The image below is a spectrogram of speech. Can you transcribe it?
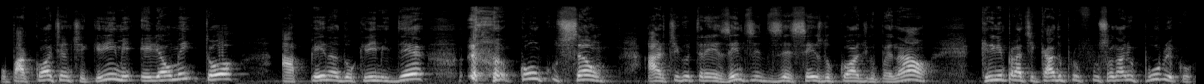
O pacote anticrime, ele aumentou a pena do crime de concussão, artigo 316 do Código Penal, crime praticado por funcionário público,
